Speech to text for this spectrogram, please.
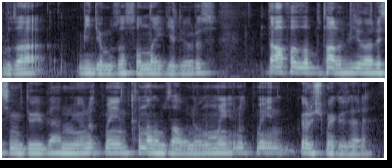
burada videomuzun sonuna geliyoruz. Daha fazla bu tarz videolar için videoyu beğenmeyi unutmayın. Kanalımıza abone olmayı unutmayın. Görüşmek üzere.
